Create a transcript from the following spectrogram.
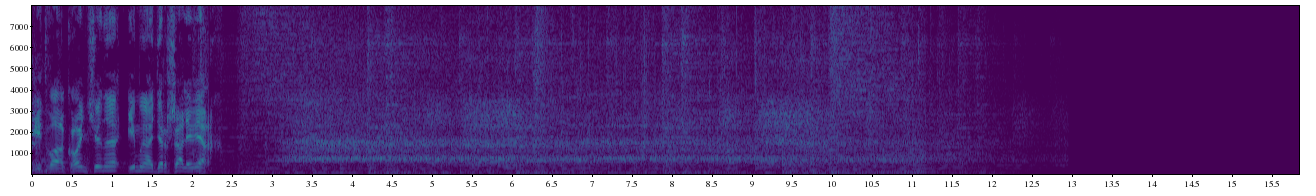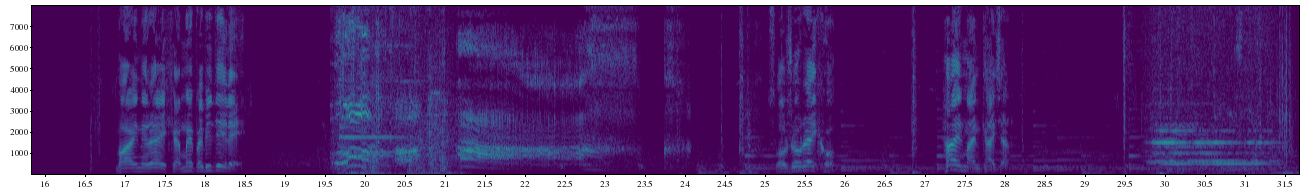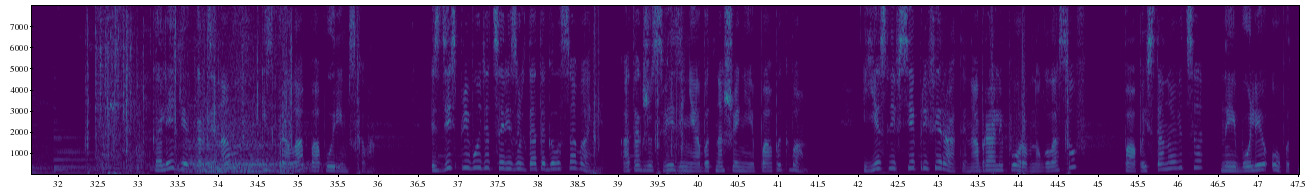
Битва окончена, и мы одержали верх. Войны Рейха, мы победили! Служу Рейху. Heil, mein Kaiser! Коллегия кардиналов избрала папу римского. Здесь приводятся результаты голосования, а также сведения об отношении папы к вам. Если все преферати набрали поровну голосов, папой становится наиболее опытный.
